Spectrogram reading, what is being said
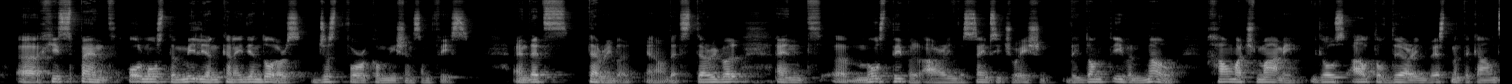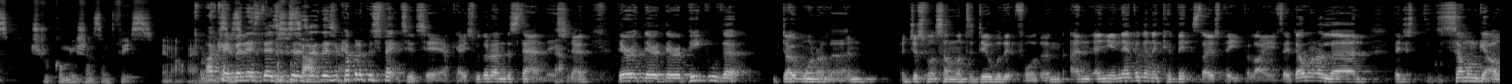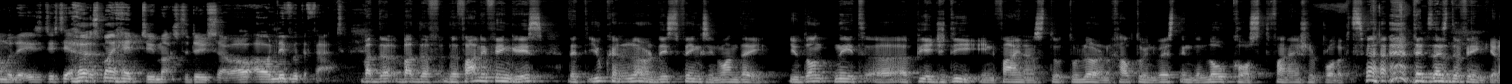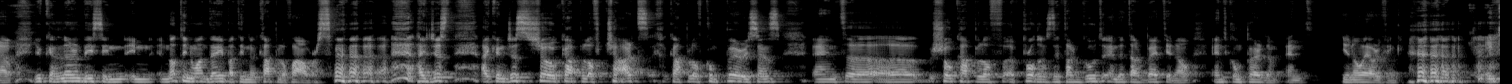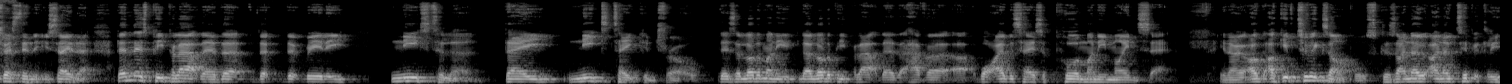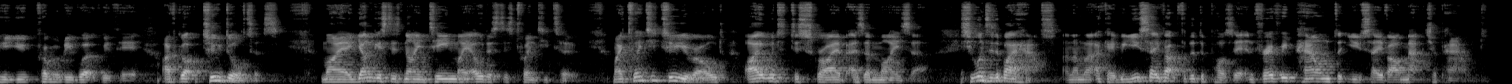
he spent almost a million Canadian dollars just for commissions and fees and that's terrible you know that's terrible. And uh, most people are in the same situation. They don't even know how much money goes out of their investment accounts through commissions and fees you know okay but there's there's, there's, a, there's a couple of perspectives here okay so we've got to understand this yeah. you know. There are there, there are people that don't want to learn and just want someone to deal with it for them. And and you're never going to convince those people, are you? If they don't want to learn, they just someone get on with it. It's just it hurts my head too much to do so. I'll, I'll live with the fact. But the but the the funny thing is that you can learn these things in one day you don't need a PhD in finance to, to learn how to invest in the low cost financial products. that's, that's the thing, you know. You can learn this in, in not in one day, but in a couple of hours. I just I can just show a couple of charts, a couple of comparisons, and uh, show a couple of uh, products that are good and that are bad, you know, and compare them. And you know everything. Interesting that you say that. Then there's people out there that that, that really need to learn they need to take control. There's a lot of money, a lot of people out there that have a, a what I would say is a poor money mindset. You know, I'll, I'll give two examples because I know I know typically who you probably work with here. I've got two daughters. My youngest is 19, my eldest is 22. My 22 year old, I would describe as a miser. She wanted to buy a house, and I'm like, okay, well, you save up for the deposit, and for every pound that you save, I'll match a pound.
